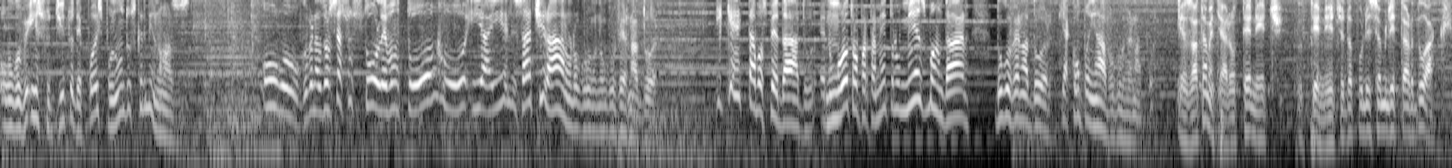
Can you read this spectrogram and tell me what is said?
o, isso dito depois por um dos criminosos, o governador se assustou, levantou e aí eles atiraram no, no governador. E quem é que estava hospedado num outro apartamento no mesmo andar do governador, que acompanhava o governador? Exatamente, era o tenente, o tenente da Polícia Militar do Acre.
